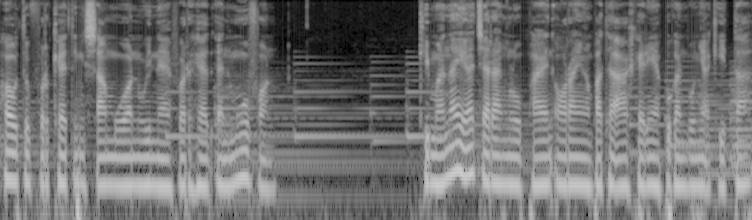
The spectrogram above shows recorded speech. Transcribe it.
how to forgetting someone we never had and move on. Gimana ya cara ngelupain orang yang pada akhirnya bukan punya kita?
